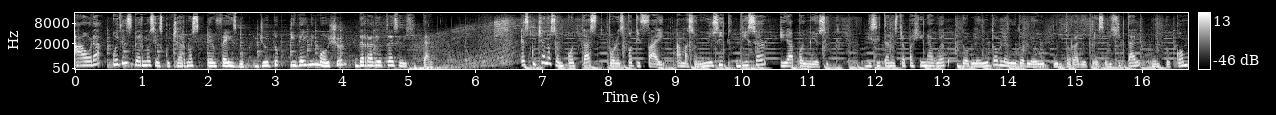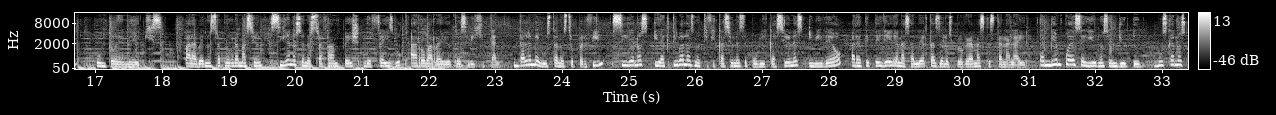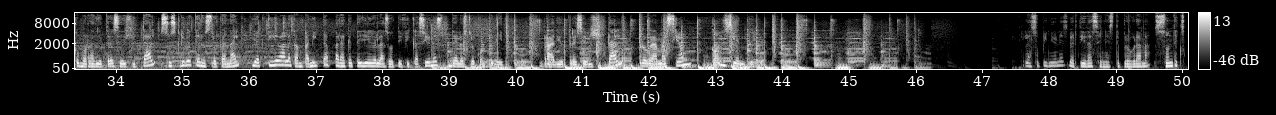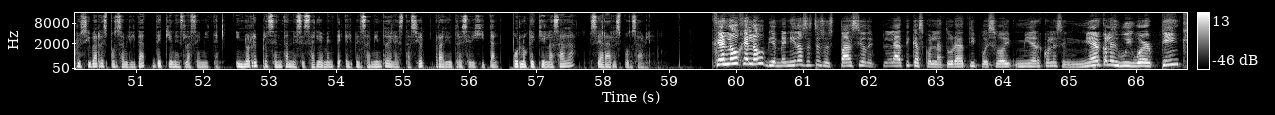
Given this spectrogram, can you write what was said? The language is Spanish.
Ahora puedes vernos y escucharnos en Facebook, YouTube y Dailymotion de Radio 13 Digital. Escúchanos en podcast por Spotify, Amazon Music, Deezer y Apple Music. Visita nuestra página web www.radio13digital.com.mx. Para ver nuestra programación, síguenos en nuestra fanpage de Facebook arroba Radio 13 Digital. Dale me gusta a nuestro perfil, síguenos y activa las notificaciones de publicaciones y video para que te lleguen las alertas de los programas que están al aire. También puedes seguirnos en YouTube. Búscanos como Radio 13 Digital, suscríbete a nuestro canal y activa la campanita para que te lleguen las notificaciones de nuestro contenido. Radio 13 Digital, programación consciente. Las opiniones vertidas en este programa son de exclusiva responsabilidad de quienes las emiten y no representan necesariamente el pensamiento de la estación Radio 13 Digital, por lo que quien las haga se hará responsable. Hello, hello, bienvenidos a este su espacio de pláticas con la Turati. Pues hoy miércoles, en miércoles We Wear Pink.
